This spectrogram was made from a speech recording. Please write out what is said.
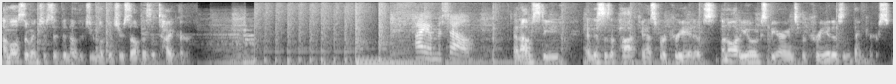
I'm also interested to know that you look at yourself as a tiger. Hi, I'm Michelle. And I'm Steve, and this is a podcast for creatives, an audio experience for creatives and thinkers.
